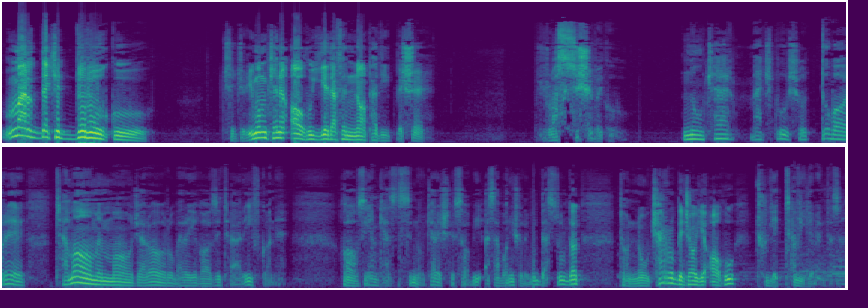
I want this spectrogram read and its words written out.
مردک دروغگو چجوری ممکنه آهو یه دفعه ناپدید بشه؟ راستشو بگو. نوکر مجبور شد دوباره تمام ماجرا رو برای قاضی تعریف کنه. قاضی هم که از دست نوکرش حسابی عصبانی شده بود دستور داد تا نوکر رو به جای آهو توی طویله بندازن.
